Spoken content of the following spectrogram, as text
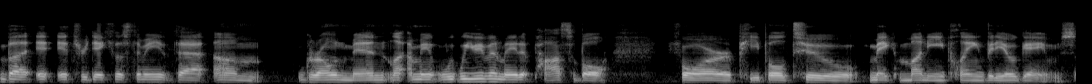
but it, it's ridiculous to me that um, grown men. I mean, we've even made it possible for people to make money playing video games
